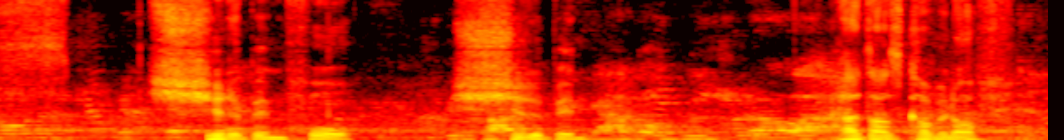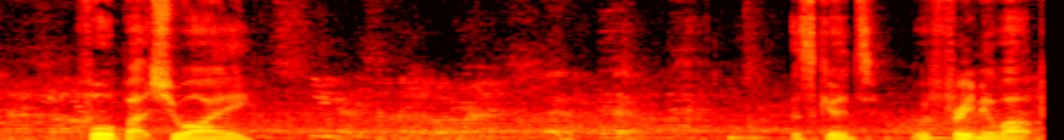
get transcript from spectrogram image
Oh. Should have been four. Should have been. Hazard's coming off Four Batshuayi. That's good. We're 3 0 up.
